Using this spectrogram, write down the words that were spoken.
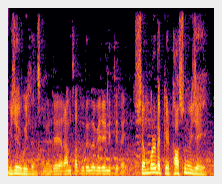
विजय होईल त्यांचा. म्हणजे राम सातपुतेचा विजय निश्चित आहे. शंभर टक्के ठासून विजय. आहे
